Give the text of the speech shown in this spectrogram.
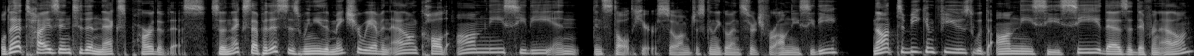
Well, that ties into the next part of this. So the next step of this is we need to make sure we have an add-on called Omni CD in, installed here. So I'm just going to go and search for Omni CD, not to be confused with Omni CC. That is a different add-on.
